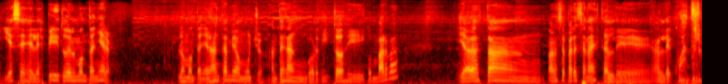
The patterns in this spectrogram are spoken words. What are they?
Y ese es el espíritu del montañero. Los montañeros han cambiado mucho. Antes eran gorditos y con barba. Y ahora están... Ahora se parecen a este, al de... Al de 4.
